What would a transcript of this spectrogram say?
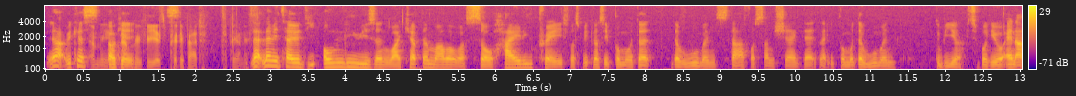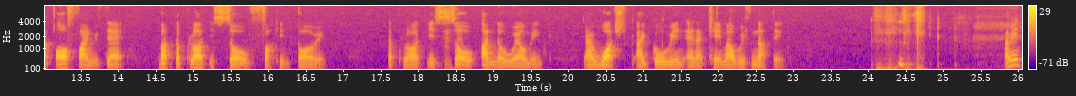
Yeah, because I mean, okay, that movie is pretty bad, to be honest. let, let me tell you the only reason why Captain Marvel was so highly praised was because he promoted the woman stuff or some shit like that. Like he promoted woman to be a superhero and I'm all fine with that. But the plot is so fucking boring. The plot is mm-hmm. so underwhelming. I watched I go in and I came out with nothing. I mean,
